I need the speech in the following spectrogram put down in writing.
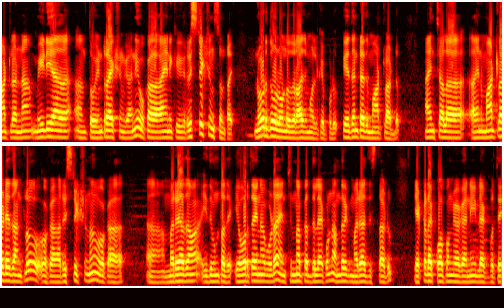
మాట్లాడినా మీడియాతో ఇంటరాక్షన్ కానీ ఒక ఆయనకి రిస్ట్రిక్షన్స్ ఉంటాయి. నోటి దోలు ఉండదు రాజమౌళికి ఎప్పుడు. ఏదంటే అది మాట్లాడు ఆయన చాలా ఆయన మాట్లాడే దాంట్లో ఒక రిస్ట్రిక్షను ఒక మర్యాద ఇది ఉంటుంది. ఎవరితోనైనా కూడా ఆయన చిన్న పెద్ద లేకుండా అందరికి మర్యాద ఇస్తాడు ఎక్కడ కోపంగా కానీ లేకపోతే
